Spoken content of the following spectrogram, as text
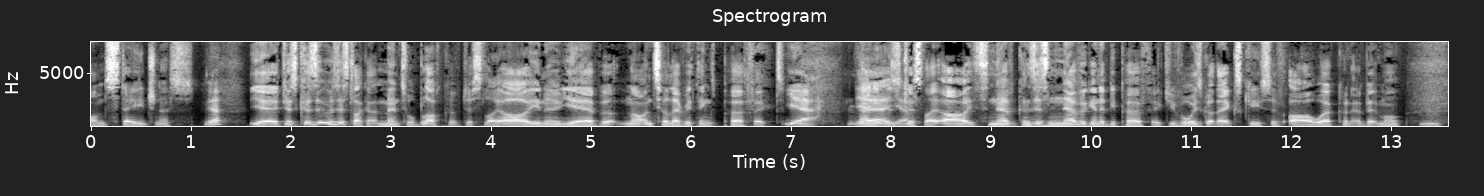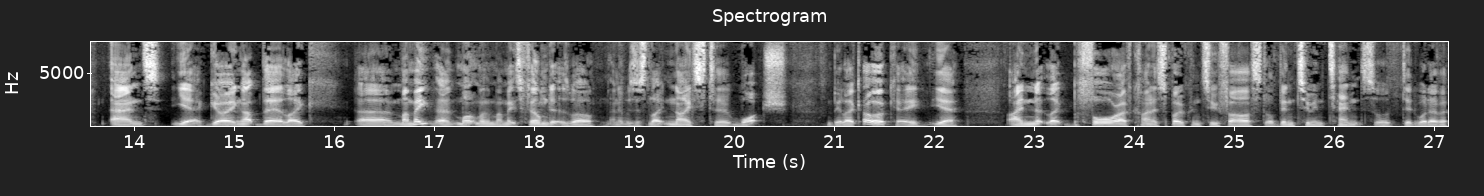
on stageness. Yeah. Yeah, just because it was just like a mental block of just like, oh, you know, yeah, but not until everything's perfect. Yeah. Yeah. and it was yeah. just like, oh, it's never because it's never going to be perfect. You've always got that excuse of, oh, I'll work on it a bit more. Mm. And yeah, going up there, like uh, my mate, uh, one one of my mates filmed it as well, and it was just like nice to watch and be like, oh, okay, yeah. I know, like before, I've kind of spoken too fast or been too intense or did whatever,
